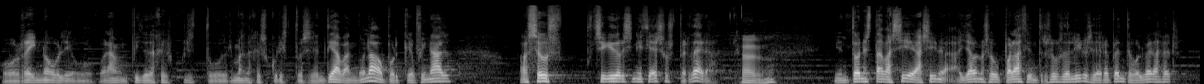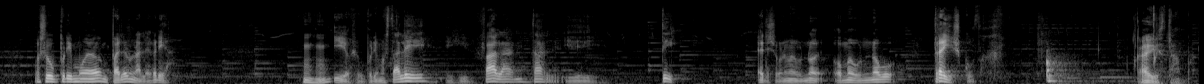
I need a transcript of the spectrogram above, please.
o rei noble, o gran fillo de Jesucristo, o irmán de Jesucristo, se sentía abandonado porque ao final aos seus seguidores iniciais os perdera. Claro. E entón estaba así, así, allá no seu palacio entre os seus delirios e de repente volver a ver o seu primo é en paler unha alegría. Uh -huh. E o seu primo está ali, e falan, tal, e ti, eres o meu, no, o meu novo rei escudo. Aí estamos.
